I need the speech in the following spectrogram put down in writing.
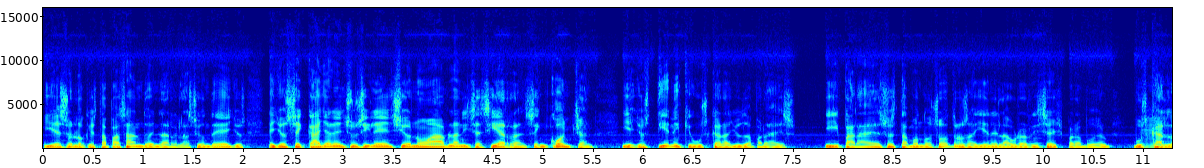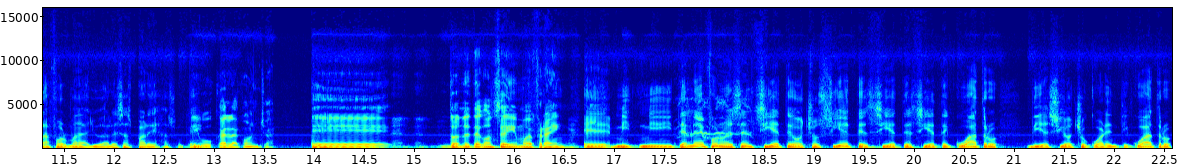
Y eso es lo que está pasando en la relación de ellos. Ellos se callan en su silencio, no hablan y se cierran, se enconchan. Y ellos tienen que buscar ayuda para eso. Y para eso estamos nosotros ahí en el Aura Research para poder buscar la forma de ayudar a esas parejas. ¿ok? Y buscar la concha. Eh, ¿Dónde te conseguimos, Efraín? Eh, mi, mi teléfono es el 787-774-1844.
